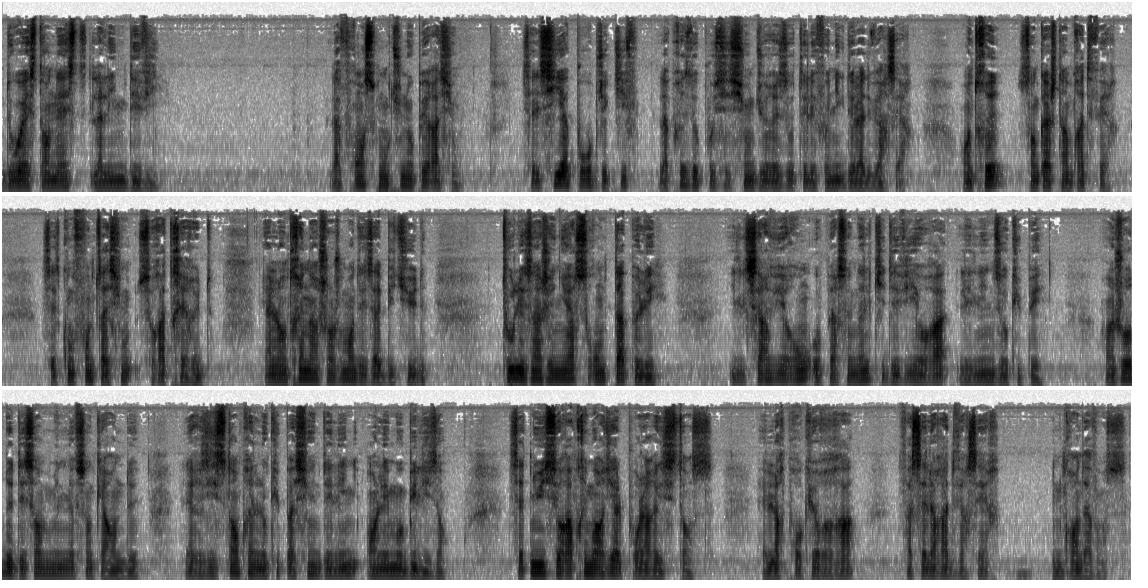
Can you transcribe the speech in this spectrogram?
d'ouest en est la ligne Davy. La France monte une opération. Celle-ci a pour objectif la prise de possession du réseau téléphonique de l'adversaire. Entre eux s'engage un bras de fer. Cette confrontation sera très rude. Elle entraîne un changement des habitudes. Tous les ingénieurs seront appelés. Ils serviront au personnel qui déviera les lignes occupées. Un jour de décembre 1942, les résistants prennent l'occupation des lignes en les mobilisant. Cette nuit sera primordiale pour la résistance. Elle leur procurera, face à leur adversaire, une grande avance.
